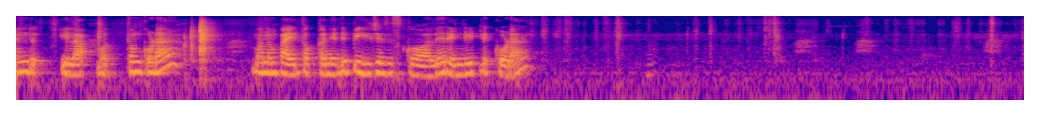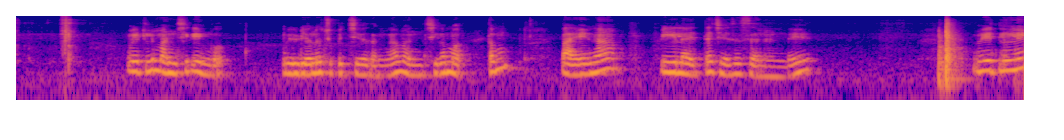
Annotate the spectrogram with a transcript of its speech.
అండ్ ఇలా మొత్తం కూడా మనం పై తొక్క అనేది పీల్ చేసేసుకోవాలి రెండిట్లకి కూడా. వీటిని మంచిగా ఇంకో వీడియోలో చూపించే విధంగా మంచిగా మొత్తం పైన పీల్ అయితే చేసేసానండి. వీటిని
